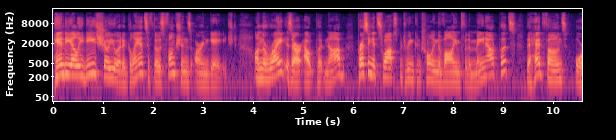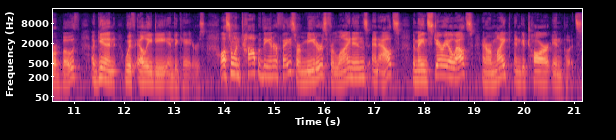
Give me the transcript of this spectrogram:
Handy LEDs show you at a glance if those functions are engaged. On the right is our output knob. Pressing it swaps between controlling the volume for the main outputs, the headphones, or both, again with LED indicators. Also on top of the interface are meters for line ins and outs, the main stereo outs, and our mic and guitar inputs.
